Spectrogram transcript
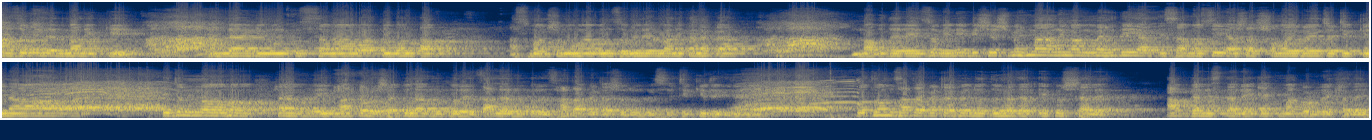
এই জমিনের মালিক কে লিল্লাহি আসমান সমূহ এবং জমিনের মালিকানা কা মাবুদের এই জমিনে বিশেষ মেহমান ইমাম মেহদি আর ঈসা মসি আসার সময় হয়েছে ঠিক কিনা? এই জন্য হ্যাঁ, এই মাকড়সা গুলার উপরে জালের উপরে ঝাঁটা পেটা শুরু হয়েছে ঠিক কি ঠিক না? প্রথম ঝাঁটা পেটা হইল দুই হাজার একুশ সালে আফগানিস্তানে এক মাকড় রেখা দেয়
